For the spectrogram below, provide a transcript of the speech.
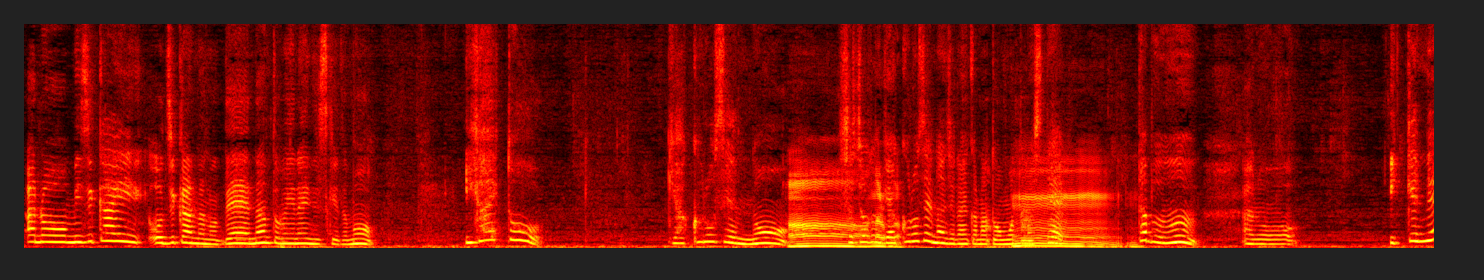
あの、短いお時間なので、なんとも言えないんですけども、意外と、逆路線の、社長の逆路線なんじゃないかなと思ってまして、て多分、あの、一見ね、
